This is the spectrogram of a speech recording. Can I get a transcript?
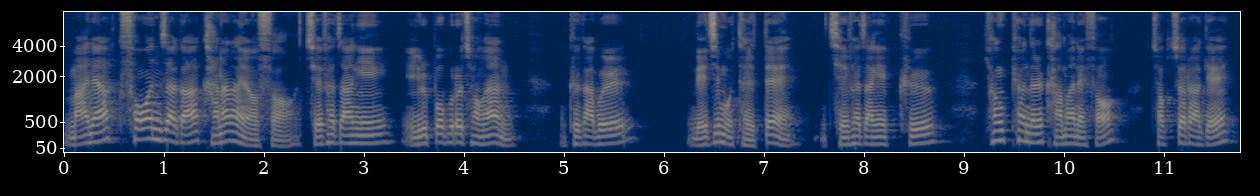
만약 서원자가 가난하여서 제사장이 율법으로 정한 그 값을 내지 못할 때 제사장의 그 형편을 감안해서 적절하게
